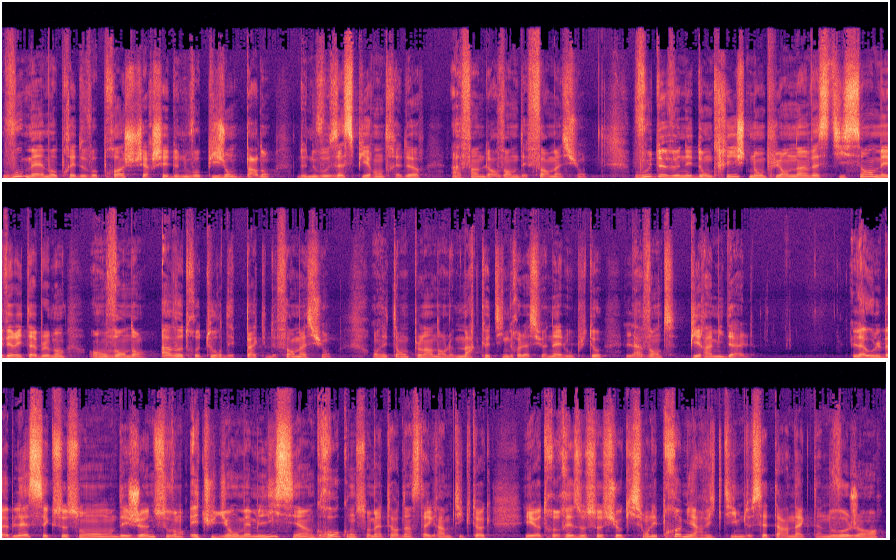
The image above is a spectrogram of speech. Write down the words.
vous-même auprès de vos proches chercher de nouveaux pigeons, pardon, de nouveaux aspirants traders afin de leur vendre des formations. Vous devenez donc riche non plus en investissant mais véritablement en vendant à votre tour des packs de formation. On est en plein dans le marketing relationnel ou plutôt la vente pyramidale. Là où le bas blesse, c'est que ce sont des jeunes, souvent étudiants ou même lycéens, gros consommateurs d'Instagram, TikTok et autres réseaux sociaux qui sont les premières victimes de cette arnaque d'un nouveau genre.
